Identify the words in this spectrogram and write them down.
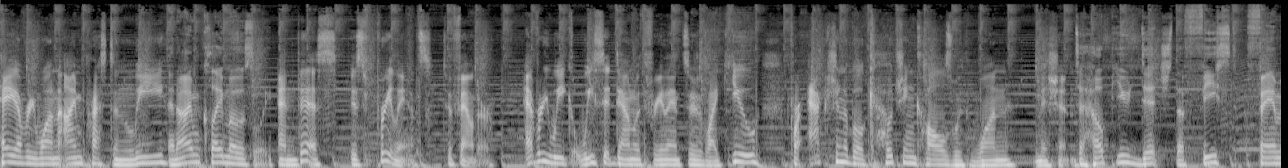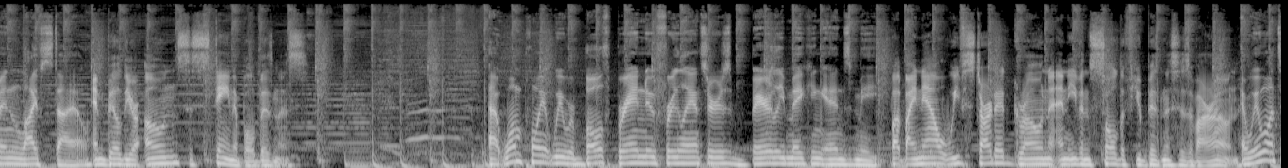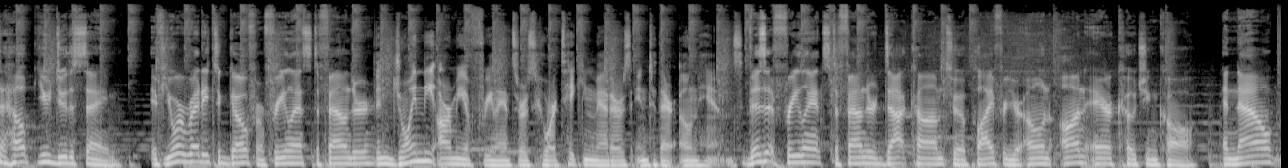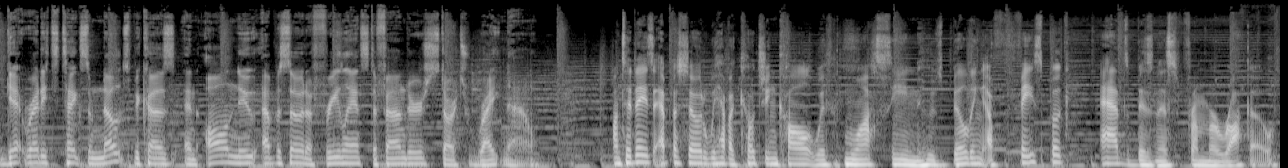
Hey everyone, I'm Preston Lee, And I'm Clay Mosley. and this is Freelance to Founder. Every week, we sit down with freelancers like you for actionable coaching calls with one mission To help you ditch the feast famine lifestyle. and build your own sustainable business. At one point, we were both brand new freelancers, barely making ends meet. But by now, we've started, grown, and even sold a few businesses of our own. And we want to help you do the same. If you're ready to go from freelance to founder, Then join the army of freelancers who are taking matters into their own hands. visit freelancetofounder.com to apply for your own on air coaching call. And now, get ready to take some notes because an all new episode of Freelance to Founder starts right now. On today's episode, we have a coaching call with Mohsin, who's building a Facebook ads business from Morocco.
